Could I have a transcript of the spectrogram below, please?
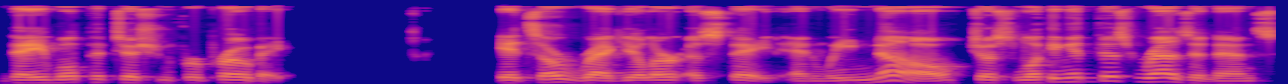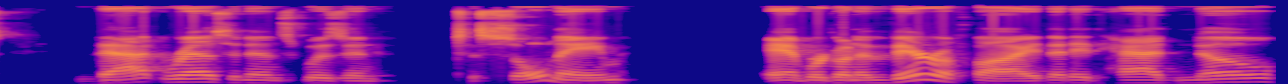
they will petition for probate. It's a regular estate. And we know, just looking at this residence, that residence was in sole name, and we're going to verify that it had no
